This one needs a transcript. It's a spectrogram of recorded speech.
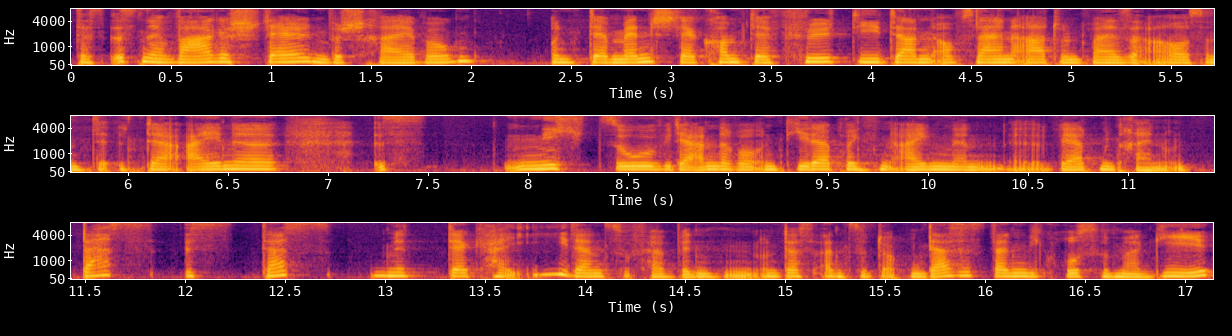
das ist eine vage Stellenbeschreibung. Und der Mensch, der kommt, der füllt die dann auf seine Art und Weise aus. Und der eine ist nicht so wie der andere und jeder bringt einen eigenen äh, Wert mit rein. Und das ist das mit der KI dann zu verbinden und das anzudocken. Das ist dann die große Magie.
